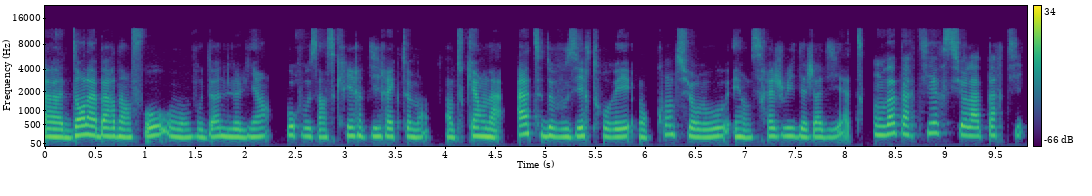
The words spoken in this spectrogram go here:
euh, dans la barre d'infos où on vous donne le lien pour vous inscrire directement. En tout cas, on a hâte de vous y retrouver. On compte sur vous et on se réjouit déjà d'y être. On va partir sur la partie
